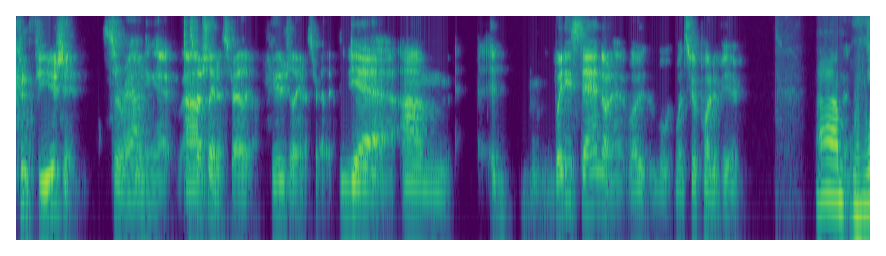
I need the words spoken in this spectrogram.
confusion surrounding it, Um, Especially in Australia, hugely in Australia. yeah. Um, uh, where do you stand on it? What, what's your point of view? Um,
